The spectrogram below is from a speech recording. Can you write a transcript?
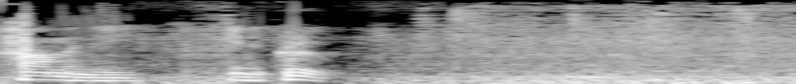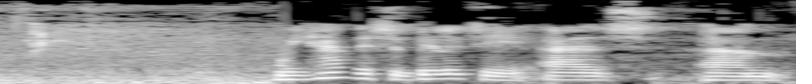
harmony in a group. We have this ability as um,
